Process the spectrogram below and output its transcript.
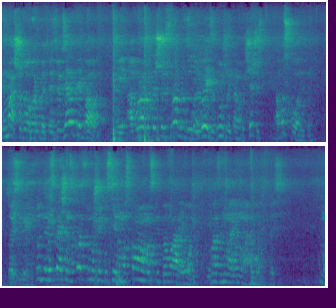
нема що довго робити. Ви взяли три бали, або робите щось робите, больовий, задушуєте там, або ще щось, або сходите. Тобто тут небезпечно заходити, тому що він постійно мостом вас підбиває, о, і у вас немає немає. Тобто, ну,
